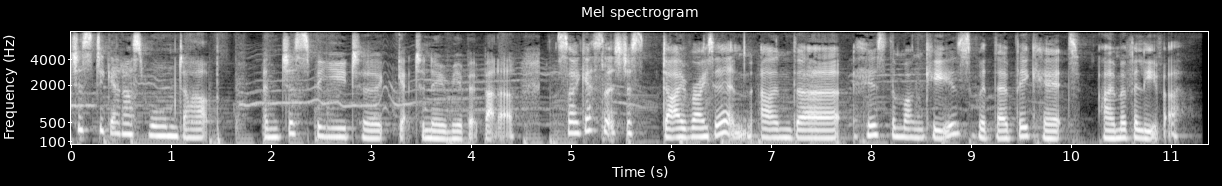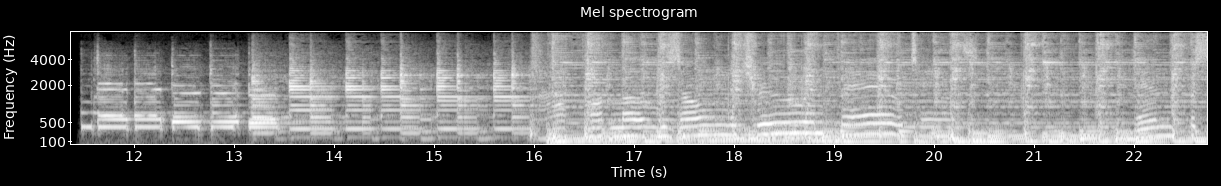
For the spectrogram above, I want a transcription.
just to get us warmed up and just for you to get to know me a bit better. So I guess let's just dive right in. And uh, here's the Monkees with their big hit, I'm a Believer. Love only true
